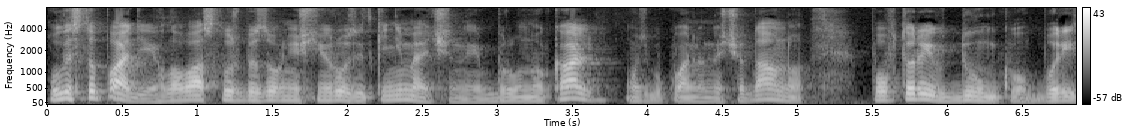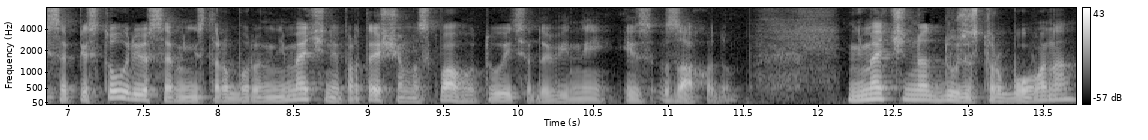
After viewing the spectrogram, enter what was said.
У листопаді глава служби зовнішньої розвідки Німеччини Бруно Каль, ось буквально нещодавно, повторив думку Боріса Пісторіуса, міністра оборони Німеччини, про те, що Москва готується до війни із Заходом. Німеччина дуже стурбована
